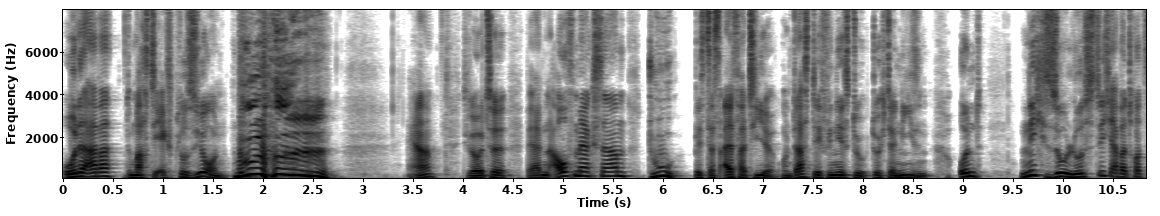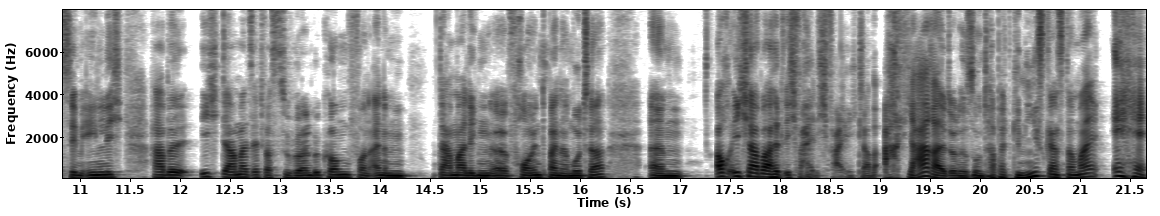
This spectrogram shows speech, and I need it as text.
Oder aber du machst die Explosion. Ja, die Leute werden aufmerksam, du bist das Alpha-Tier und das definierst du durch dein Niesen. Und nicht so lustig, aber trotzdem ähnlich, habe ich damals etwas zu hören bekommen von einem damaligen äh, Freund meiner Mutter. Ähm, auch ich habe halt, ich war, halt, ich war, ich glaube, acht Jahre alt oder so und habe halt genießt ganz normal. Äh,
